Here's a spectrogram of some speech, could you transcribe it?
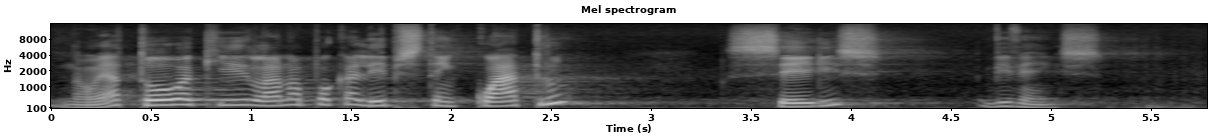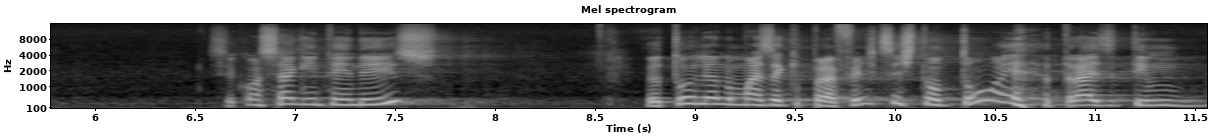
Não é à toa que lá no Apocalipse tem quatro seres viventes. Você consegue entender isso? Eu estou olhando mais aqui para frente, que vocês estão tão aí atrás e tem um,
